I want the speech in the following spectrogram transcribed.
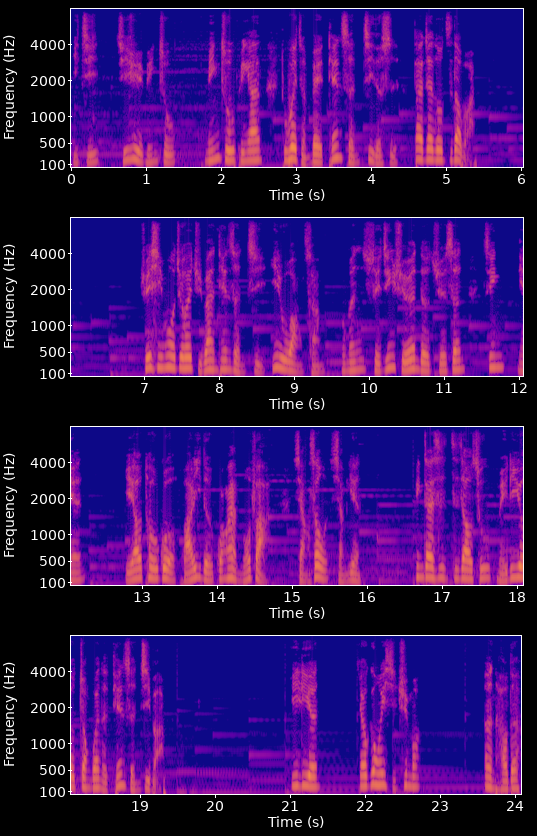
以及祈许民族民族平安，都会准备天神祭的事，大家都知道吧？学期末就会举办天神祭，一如往常。我们水晶学院的学生今年也要透过华丽的光和魔法，享受飨宴，并再次制造出美丽又壮观的天神祭吧。伊利恩，要跟我一起去吗？嗯，好的。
